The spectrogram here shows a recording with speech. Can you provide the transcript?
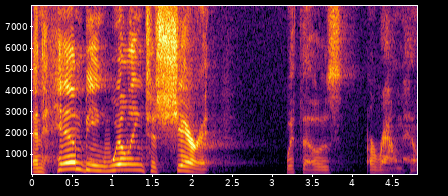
and him being willing to share it with those around him.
